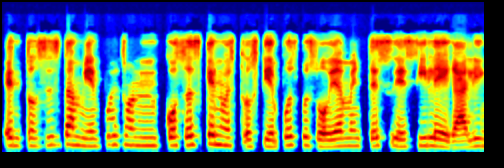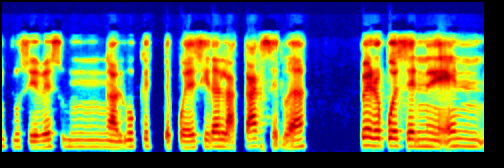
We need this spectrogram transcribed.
Entonces también pues son cosas que en nuestros tiempos pues obviamente es, es ilegal, inclusive es un, algo que te puedes ir a la cárcel, ¿verdad? Pero pues en, en,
